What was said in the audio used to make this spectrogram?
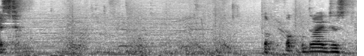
Missed. The fuck did I just...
